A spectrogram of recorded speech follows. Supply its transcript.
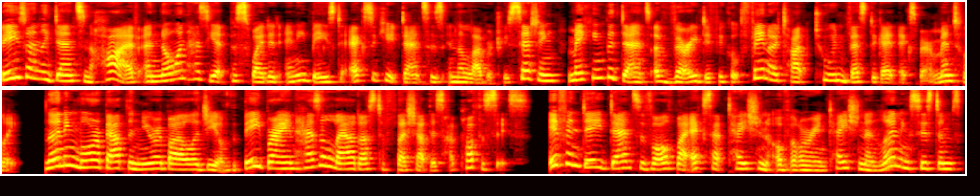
Bees only dance in a hive, and no one has yet persuaded any bees to execute dances in a laboratory setting, making the dance a very difficult phenotype to investigate experimentally. Learning more about the neurobiology of the bee brain has allowed us to flesh out this hypothesis. If indeed dance evolved by exaptation of orientation and learning systems,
